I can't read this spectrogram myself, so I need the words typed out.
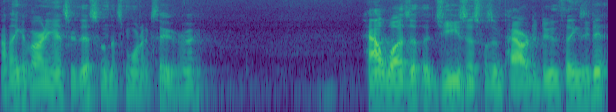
I think I've already answered this one this morning, too, right? How was it that Jesus was empowered to do the things he did?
